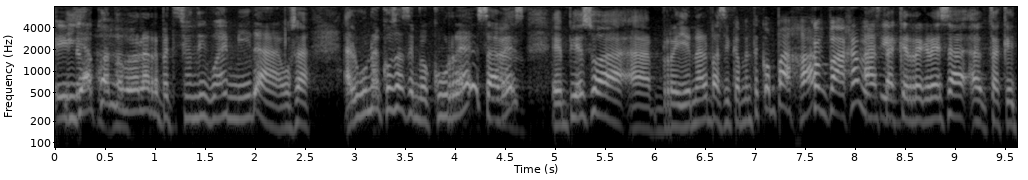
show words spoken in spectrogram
Y, ya cuando veo la repetición digo, ay, mira, o sea, alguna cosa se me ocurre, ¿sabes? Empiezo a, a rellenar básicamente con paja. Con paja, pues, Hasta sí. que regresa, hasta que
